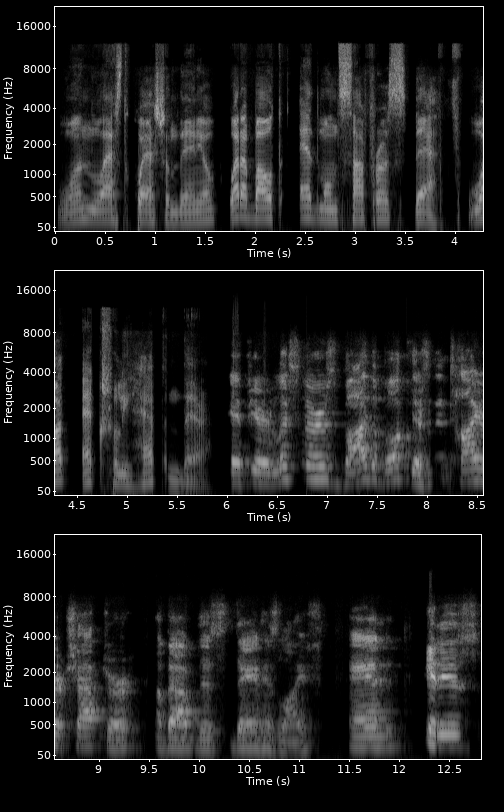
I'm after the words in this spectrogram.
One last question, Daniel. What about Edmond Safra's death? What actually happened there? If your listeners buy the book, there's an entire chapter about this day in his life. And it is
